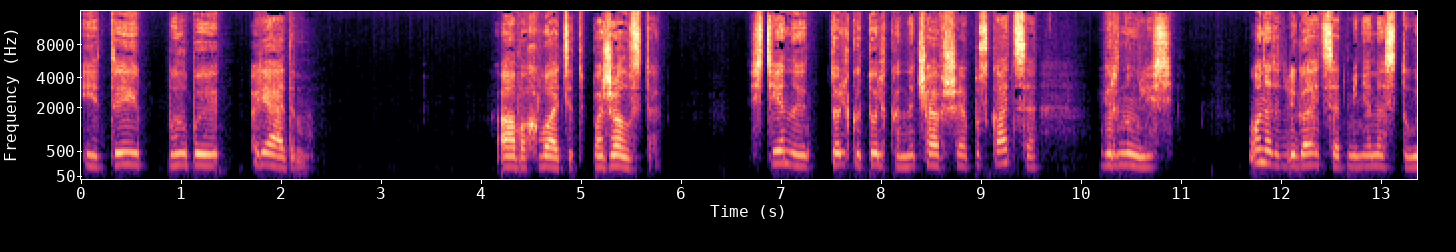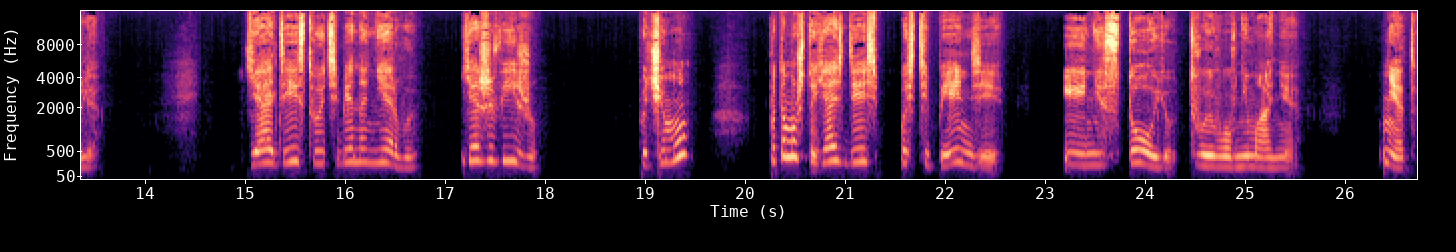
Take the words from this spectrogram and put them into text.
и ты был бы рядом. Ава, хватит, пожалуйста. Стены, только-только начавшие опускаться, вернулись. Он отодвигается от меня на стуле. «Я действую тебе на нервы. Я же вижу». «Почему?» «Потому что я здесь по стипендии и не стою твоего внимания». «Нет,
